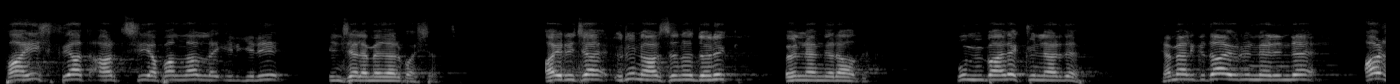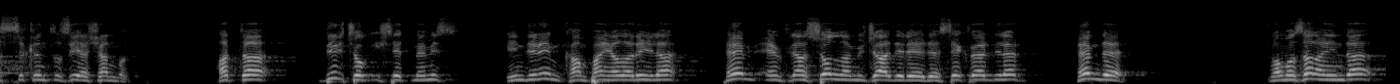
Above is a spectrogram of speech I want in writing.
fahiş fiyat artışı yapanlarla ilgili incelemeler başlattı. Ayrıca ürün arzına dönük önlemleri aldık. Bu mübarek günlerde temel gıda ürünlerinde arz sıkıntısı yaşanmadı. Hatta birçok işletmemiz indirim kampanyalarıyla hem enflasyonla mücadeleye destek verdiler hem de Ramazan ayında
